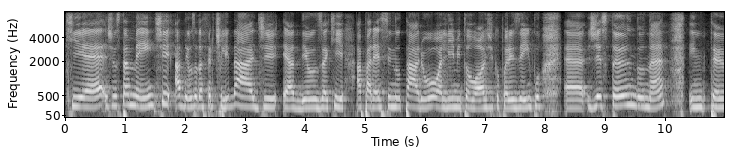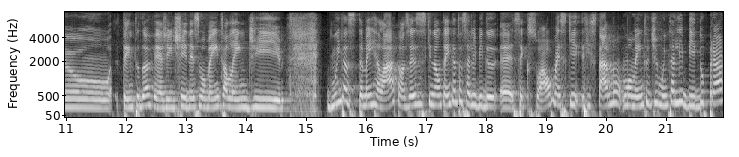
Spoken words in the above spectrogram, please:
Que é justamente a deusa da fertilidade, é a deusa que aparece no tarô ali mitológico, por exemplo, é, gestando, né? Então, tem tudo a ver. A gente, nesse momento, além de. Muitas também relatam, às vezes, que não tem tanto essa libido é, sexual, mas que está num momento de muita libido para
